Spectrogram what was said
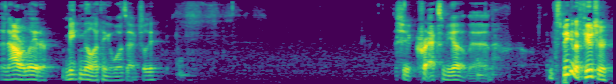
An hour later, Meek Mill, I think it was actually. Shit cracks me up, man. Speaking of future,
